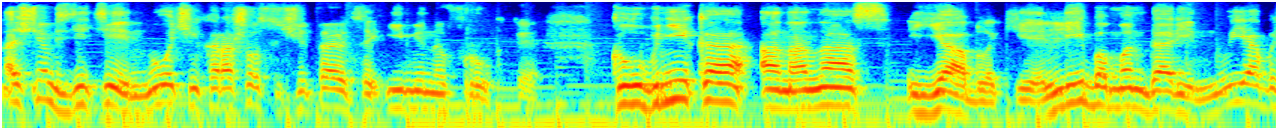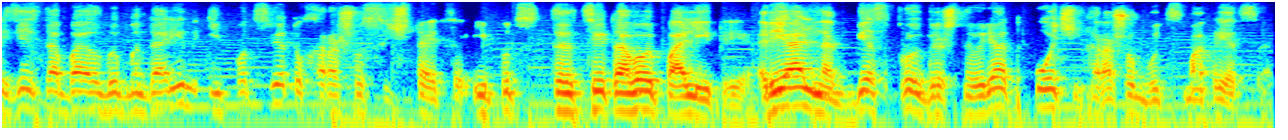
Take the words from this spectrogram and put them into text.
Начнем с детей. Ну, очень хорошо сочетаются именно фрукты. Клубника, ананас, яблоки, либо мандарин. Ну, я бы здесь добавил бы мандарин, и по цвету хорошо сочетается, и по цветовой палитре. Реально, беспроигрышный вариант, очень хорошо будет смотреться.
